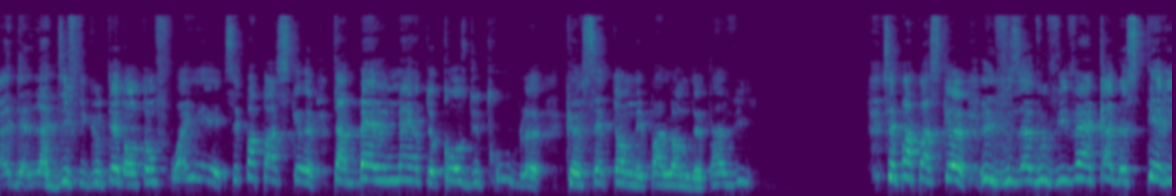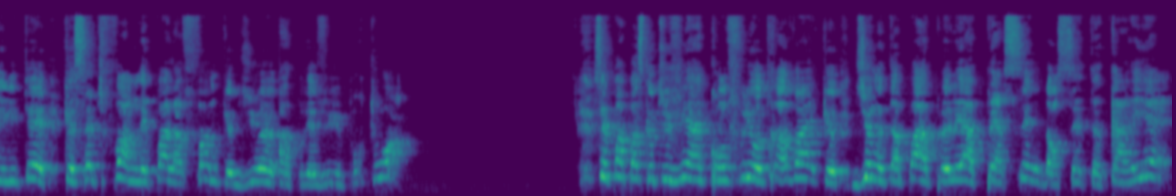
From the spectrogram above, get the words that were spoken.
euh, la difficulté dans ton foyer. C'est pas parce que ta belle-mère te cause du trouble que cet homme n'est pas l'homme de ta vie. C'est pas parce que vous, vivez un cas de stérilité que cette femme n'est pas la femme que Dieu a prévue pour toi. C'est pas parce que tu vis un conflit au travail que Dieu ne t'a pas appelé à percer dans cette carrière.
